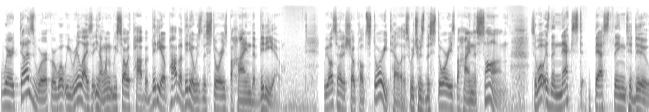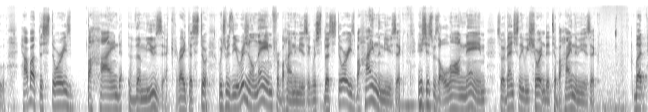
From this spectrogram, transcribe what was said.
where it does work, or what we realized you know when we saw with pop-up video, pop-up video was the stories behind the video. We also had a show called Storytellers, which was the stories behind the song. So, what was the next best thing to do? How about the stories behind the music, right? The story, which was the original name for behind the music, was the stories behind the music. It just was a long name, so eventually we shortened it to behind the music. But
